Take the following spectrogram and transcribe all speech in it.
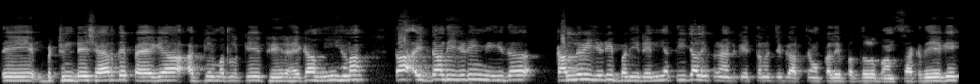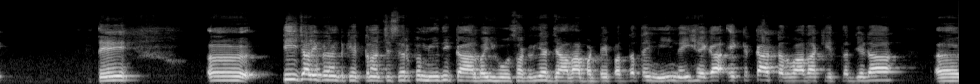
ਤੇ ਬਠਿੰਡੇ ਸ਼ਹਿਰ ਤੇ ਪੈ ਗਿਆ, ਅੱਗੇ ਮਤਲਬ ਕਿ ਫੇਰ ਹੈਗਾ ਮੀਂਹ, ਹਨਾ? ਤਾਂ ਇਦਾਂ ਦੀ ਜਿਹੜੀ ਉਮੀਦ ਕੱਲ ਵੀ ਜਿਹੜੀ ਬਣੀ ਰਹਿਣੀ ਆ 30 40% ਖੇਤਰਾਂ 'ਚ ਗਰ ਚੌਂਕ ਵਾਲੇ ਬੱਦਲ ਬਣ ਸਕਦੇ ਹੈਗੇ। ਤੇ 30 40% ਖੇਤਰਾਂ 'ਚ ਸਿਰਫ ਮੀਂਹ ਦੀ ਕਾਰਵਾਈ ਹੋ ਸਕਦੀ ਹੈ ਜ਼ਿਆਦਾ ਵੱਡੇ ਪੱਧਰ ਤੇ ਮੀਂਹ ਨਹੀਂ ਹੈਗਾ। ਇੱਕ ਘੱਟ ਦਵਾ ਦਾ ਖੇਤਰ ਜਿਹੜਾ ਅਹ,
